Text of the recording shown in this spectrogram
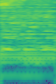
Peace.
